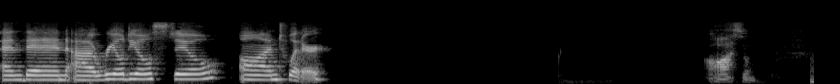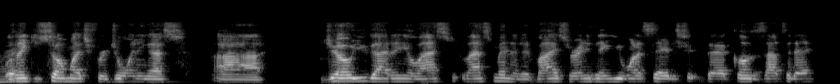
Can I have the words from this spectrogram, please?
and then uh, Real Deal Steele on Twitter. Awesome. All well, thank you so much for joining us. Uh, Joe, you got any last last minute advice or anything you want to say to, sh- to close us out today?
